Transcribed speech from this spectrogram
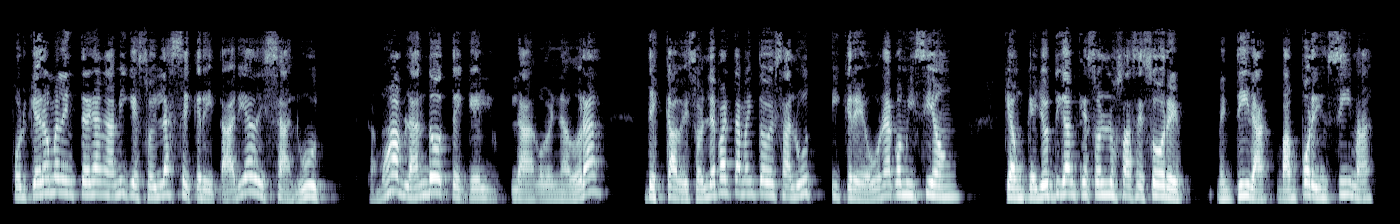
¿Por qué no me lo entregan a mí, que soy la secretaria de salud? Estamos hablando de que la gobernadora descabezó el Departamento de Salud y creó una comisión que aunque ellos digan que son los asesores, mentira, van por encima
